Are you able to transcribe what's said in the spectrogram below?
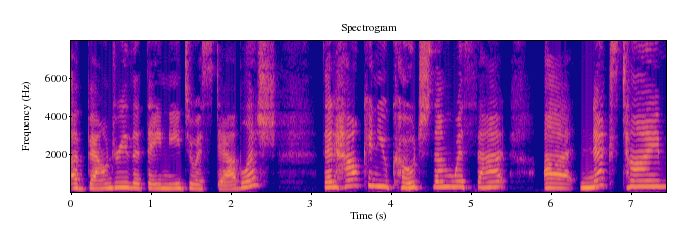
a boundary that they need to establish. Then how can you coach them with that? Uh, next time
